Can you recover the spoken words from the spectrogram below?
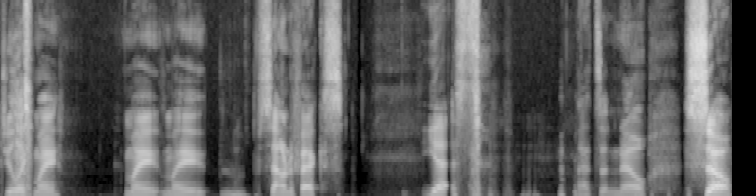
Do you like my my my sound effects? yes That's a no. So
